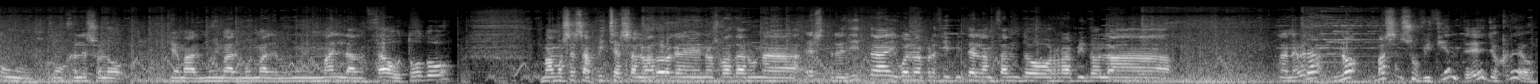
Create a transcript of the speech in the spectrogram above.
Uf, congelé solo. Qué mal, muy mal, muy mal, muy mal lanzado todo. Vamos a esa pitcher salvadora que nos va a dar una estrellita. Igual me precipité lanzando rápido la la nevera no va a ser suficiente, ¿eh? yo creo.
